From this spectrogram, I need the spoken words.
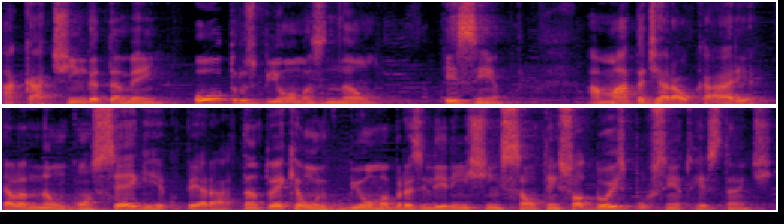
a caatinga também. Outros biomas não. Exemplo, a mata de araucária, ela não consegue recuperar, tanto é que é o único bioma brasileiro em extinção, tem só 2% restante.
